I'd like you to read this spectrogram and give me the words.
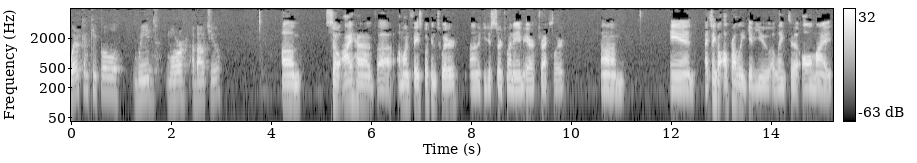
Where can people read more about you? Um, so I have uh, I'm on Facebook and Twitter. Um, if you just search my name, Eric Trexler. Um, and I think I'll, I'll probably give you a link to all my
